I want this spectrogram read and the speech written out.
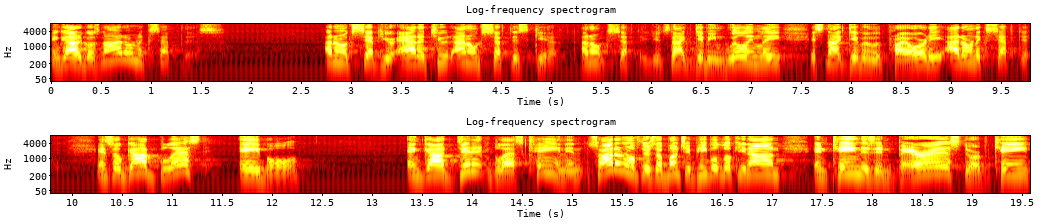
and God goes, No, I don't accept this. I don't accept your attitude. I don't accept this gift. I don't accept it. It's not giving willingly, it's not given with priority. I don't accept it. And so God blessed Abel, and God didn't bless Cain. And so I don't know if there's a bunch of people looking on and Cain is embarrassed or Cain,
